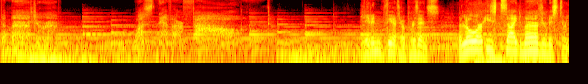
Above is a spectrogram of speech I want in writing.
The murderer was never found. Living Theatre presents the Lower East Side Murder Mystery,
